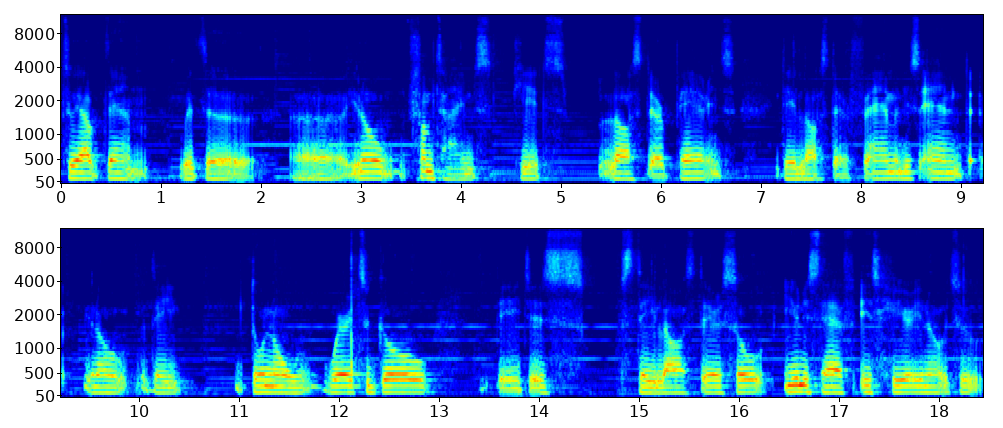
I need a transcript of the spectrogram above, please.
to help them with uh, uh, you know sometimes kids lost their parents they lost their families and you know they don't know where to go. They just stay lost there. So unicef is here you know to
